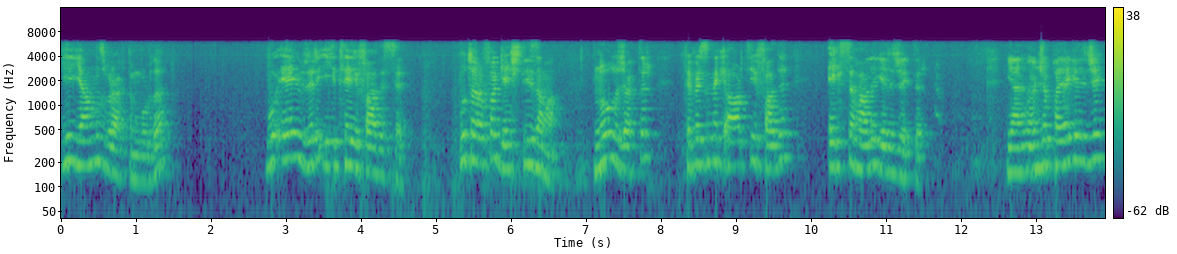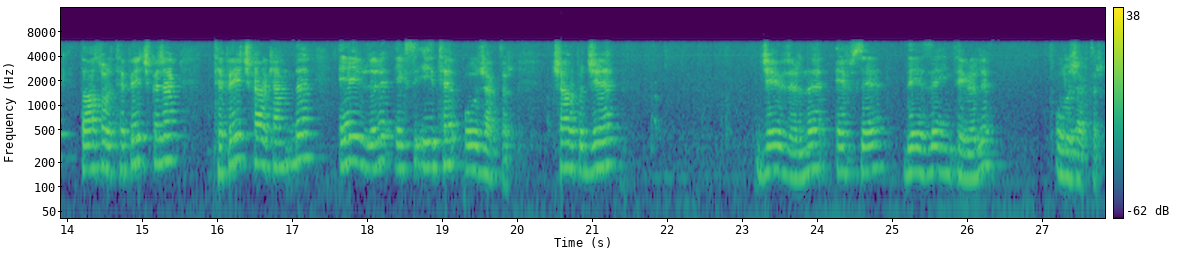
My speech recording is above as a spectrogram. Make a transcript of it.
yalnız bıraktım burada. Bu E üzeri IT ifadesi bu tarafa geçtiği zaman ne olacaktır? Tepesindeki artı ifade eksi hale gelecektir. Yani önce paya gelecek, daha sonra tepeye çıkacak. Tepeye çıkarken de E üzeri eksi IT olacaktır. Çarpı C C üzerinde fz dz integrali olacaktır.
